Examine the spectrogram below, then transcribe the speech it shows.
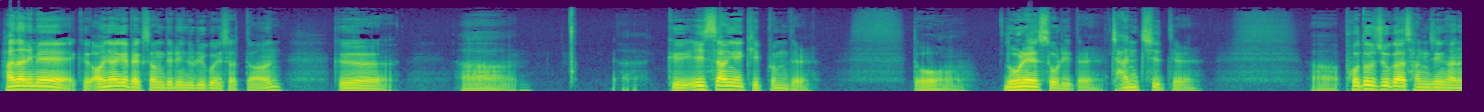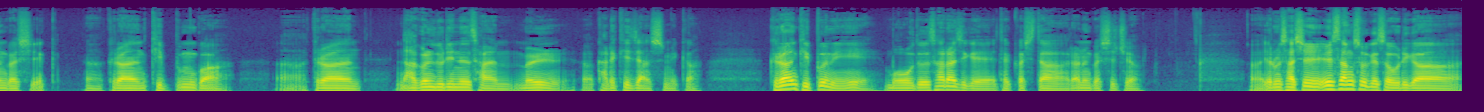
하나님의 그 언약의 백성들이 누리고 있었던 그, 아, 그 일상의 기쁨들, 또 노래 소리들, 잔치들, 어, 포도주가 상징하는 것이 어, 그러한 기쁨과 어, 그러한 낙을 누리는 삶을 가리키지 않습니까? 그러한 기쁨이 모두 사라지게 될 것이다라는 것이죠. 어, 여러분 사실 일상 속에서 우리가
